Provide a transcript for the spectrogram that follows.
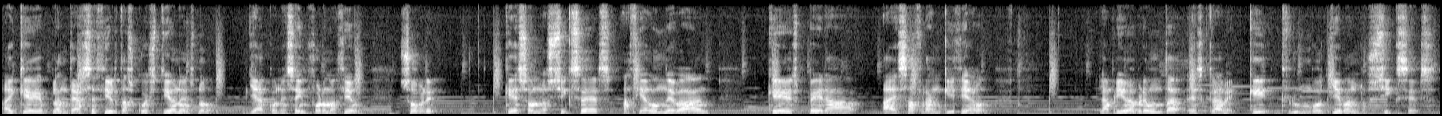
hay que plantearse ciertas cuestiones, ¿no? Ya con esa información sobre qué son los Sixers, hacia dónde van, qué espera a esa franquicia, ¿no? La primera pregunta es clave, ¿qué rumbo llevan los Sixers?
